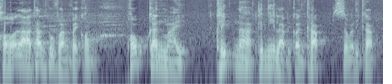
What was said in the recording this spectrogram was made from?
ขอลาท่านผู้ฟังไปก่อน พบกันใหม่คลิปหน้า คลิปนี้ลาไปก่อนครับ สวัสดีครับ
